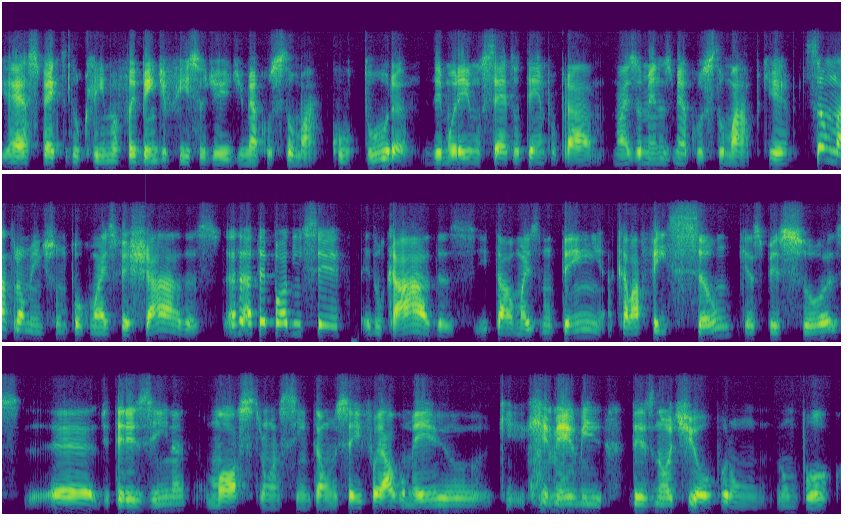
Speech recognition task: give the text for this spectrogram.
É aspecto do clima foi bem difícil de, de me acostumar. Cultura, demorei um certo tempo para mais ou menos me acostumar, porque são naturalmente um pouco mais fechadas, até podem ser educadas e tal, mas não tem aquela afeição que as pessoas é, de Teresina mostram assim. Então isso aí foi algo meio que, que meio me desnorteou por um, por um pouco.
